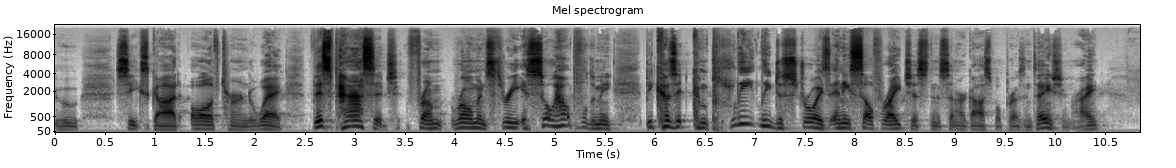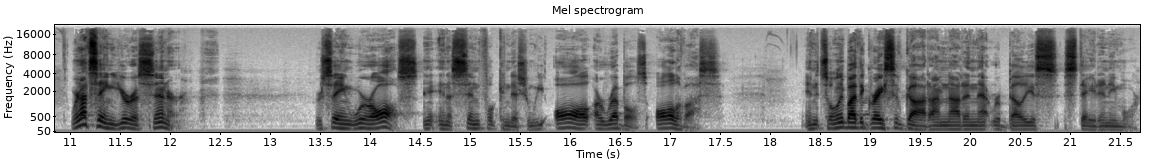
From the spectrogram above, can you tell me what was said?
who, seeks God. All have turned away. This passage from Romans 3 is so helpful to me because it completely destroys any self righteousness in our gospel presentation, right? We're not saying you're a sinner. We're saying we're all in a sinful condition. We all are rebels, all of us. And it's only by the grace of God I'm not in that rebellious state anymore.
